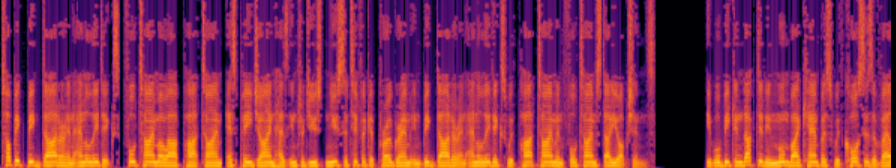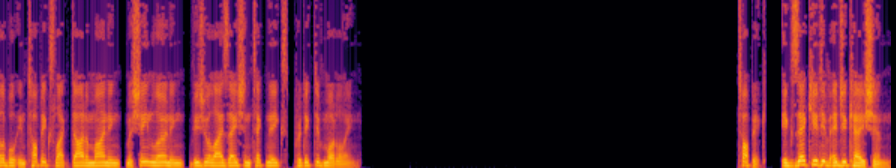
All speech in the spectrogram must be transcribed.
Topic Big Data and Analytics full-time or part-time SP Jain has introduced new certificate program in Big Data and Analytics with part-time and full-time study options. It will be conducted in Mumbai campus with courses available in topics like data mining, machine learning, visualization techniques, predictive modeling. Executive education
